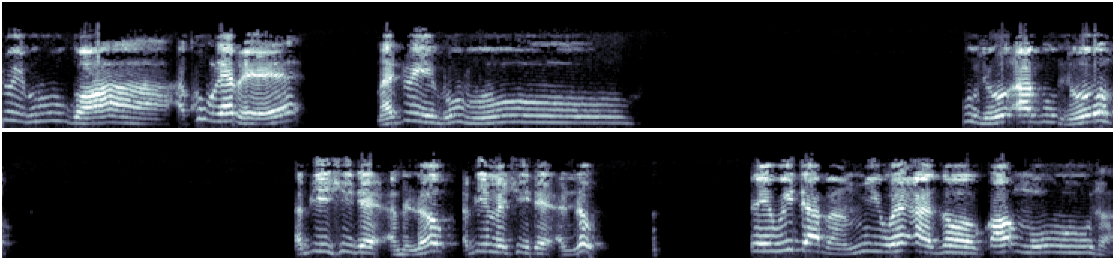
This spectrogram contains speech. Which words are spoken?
တွေ့ဘူးကွာအခုလည်းပဲမတွေ့ဘူးဘူး ကုသိုလ်အကုသိုလ်အပြည့်ရှိတဲ့အလုပ်အပြည့်မရှိတဲ့အလုပ်သေဝိတ္တဗံမိဝဲအပ်သောကောင်းမှုဆိုတာ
